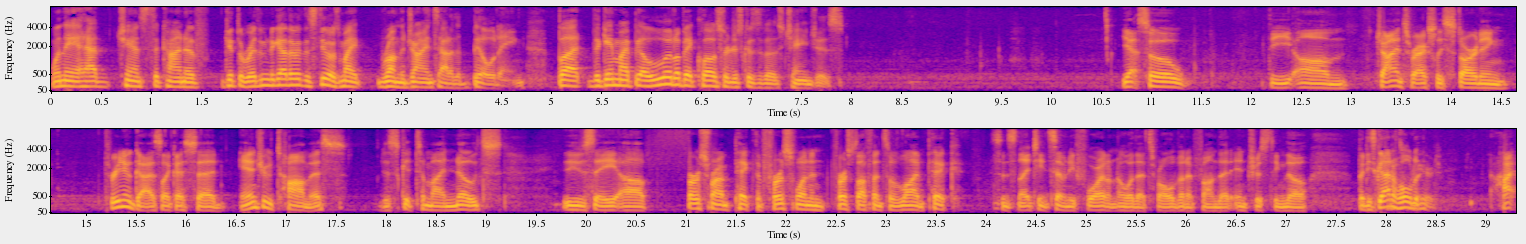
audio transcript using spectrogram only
when they had had a chance to kind of get the rhythm together, the Steelers might run the Giants out of the building. But the game might be a little bit closer just because of those changes. Yeah, so the um, Giants were actually starting three new guys, like I said. Andrew Thomas, just get to my notes. He's a uh, first round pick, the first one first offensive line pick since 1974. I don't know whether that's relevant. I found that interesting though. But he's got to hold weird. it. High,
